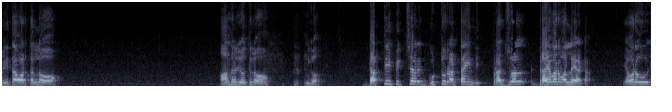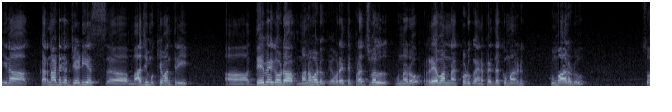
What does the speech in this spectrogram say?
మిగతా వార్తల్లో ఆంధ్రజ్యోతిలో ఇగో డర్టీ పిక్చర్ గుట్టు రట్టయింది. ప్రజ్వల్ డ్రైవర్ వల్లే అట. ఎవరు? ఈయన కర్ణాటక జేడిఎస్ మాజీ ముఖ్యమంత్రి దేవేగౌడ మనవడు. ఎవరైతే ప్రజ్వల్ ఉన్నారో రేవన్న కొడుకు ఆయన పెద్ద కుమారుడు కుమారుడు. సో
